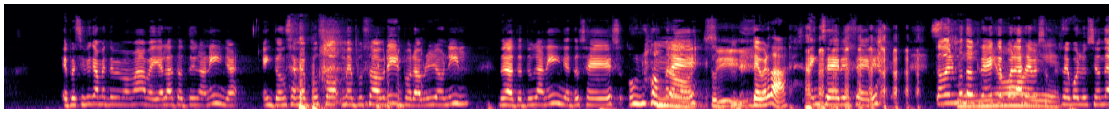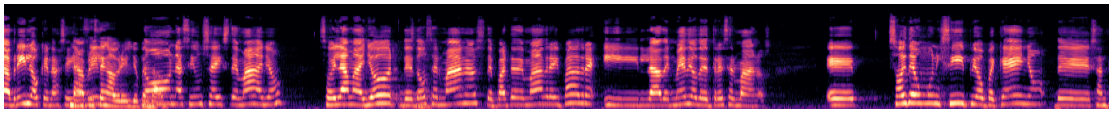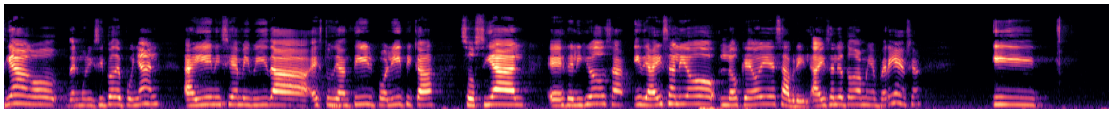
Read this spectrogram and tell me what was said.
específicamente mi mamá, veía la tortuga ninja. Entonces me puso, me puso a abrir por abrir O'Neill de la tortuga ninja. Entonces es un nombre. sí. De verdad. En serio, en serio. Todo el mundo cree que por la revolución de abril o que nací en abril. en abril, yo pensaba. No, nací un 6 de mayo. Soy la mayor de dos hermanas, de parte de madre y padre, y la del medio de tres hermanos. Eh, soy de un municipio pequeño de Santiago, del municipio de Puñal. Ahí inicié mi vida estudiantil, política, social, eh, religiosa, y de ahí salió lo que hoy es Abril. Ahí salió toda mi experiencia. Y,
